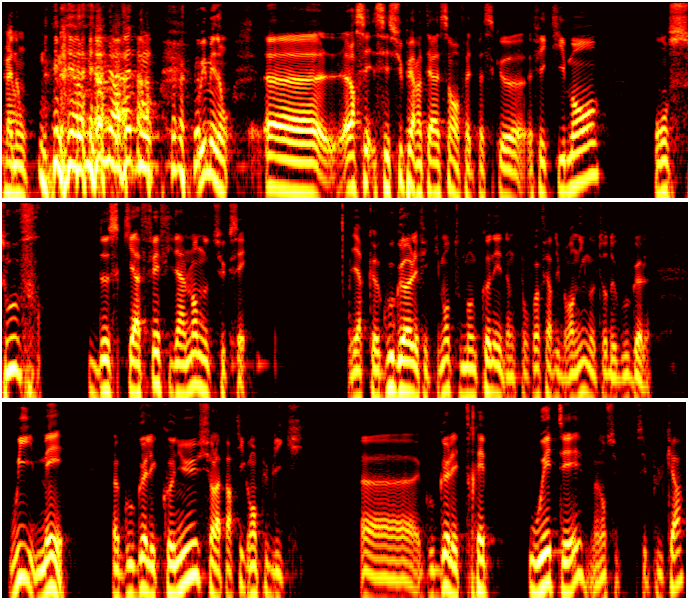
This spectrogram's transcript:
Mais non. mais, mais- mais en fait, non. oui, mais non. Euh, alors c'est super intéressant en fait parce que effectivement, on souffre de ce qui a fait finalement notre succès. C'est-à-dire que Google, effectivement, tout le monde connaît. Donc pourquoi faire du branding autour de Google? Oui, mais euh, Google est connu sur la partie grand public. Euh, Google est très ou était, maintenant c'est c'est plus le cas,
